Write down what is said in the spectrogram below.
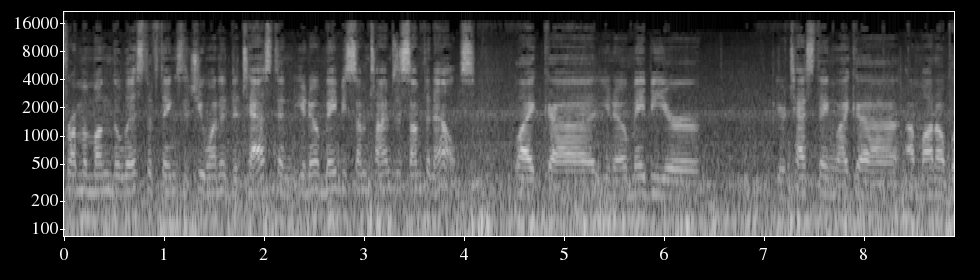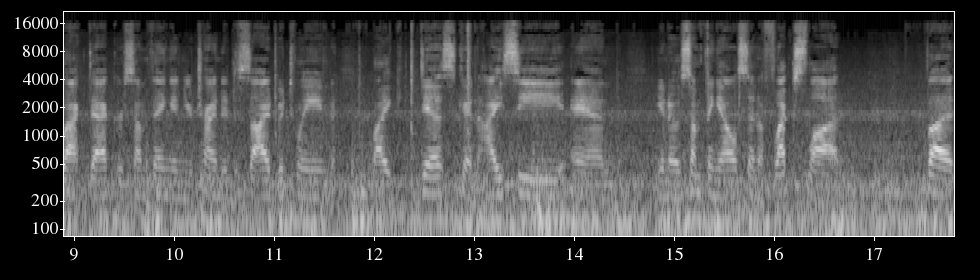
from among the list of things that you wanted to test, and you know maybe sometimes it's something else, like uh, you know maybe you're you're testing like a, a mono black deck or something, and you're trying to decide between like disc and icy and you know something else in a flex slot, but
